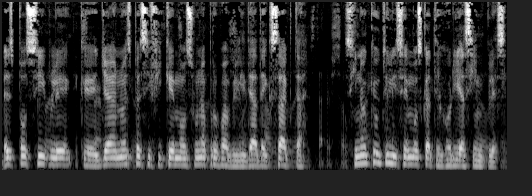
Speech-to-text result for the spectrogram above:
es posible que ya no especifiquemos una probabilidad exacta, sino que utilicemos categorías simples,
